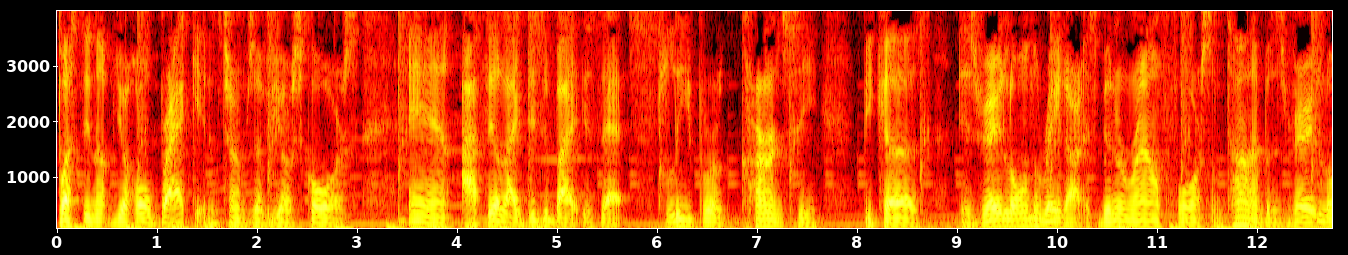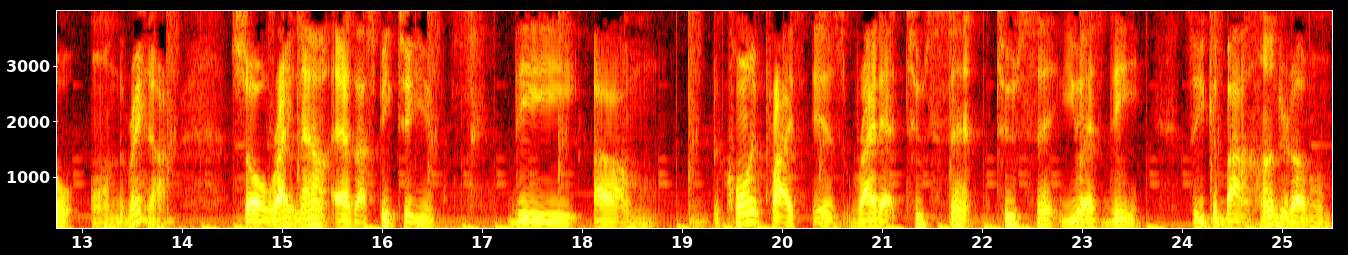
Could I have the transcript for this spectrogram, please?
busting up your whole bracket in terms of your scores. And I feel like Digibyte is that sleeper currency because it's very low on the radar. It's been around for some time, but it's very low on the radar. So right now, as I speak to you, the um, the coin price is right at two cent, two cent USD. So you could buy a hundred of them,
